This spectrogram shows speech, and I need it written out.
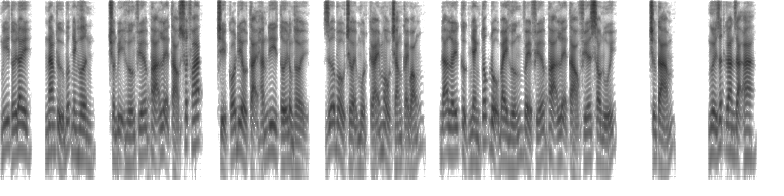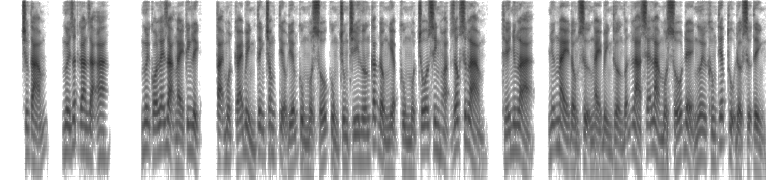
Nghĩ tới đây, nam tử bước nhanh hơn, chuẩn bị hướng phía bạ lệ tảo xuất phát, chỉ có điều tại hắn đi tới đồng thời, giữa bầu trời một cái màu trắng cái bóng đã lấy cực nhanh tốc độ bay hướng về phía bạ lệ tạo phía sau núi. Chương tám. Người rất gan dạ a. Chương tám. Người rất gan dạ a. Ngươi có lẽ dạng này kinh lịch, tại một cái bình tĩnh trong tiểu điểm cùng một số cùng trung trí hướng các đồng nghiệp cùng một chỗ sinh hoạt dốc sức làm, thế nhưng là, những này đồng sự ngày bình thường vẫn là sẽ làm một số để ngươi không tiếp thụ được sự tình.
